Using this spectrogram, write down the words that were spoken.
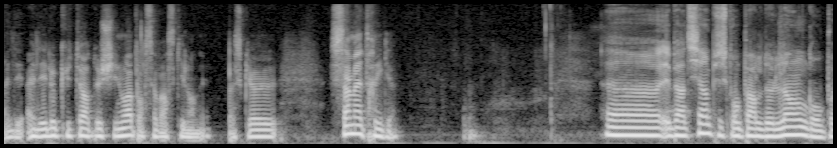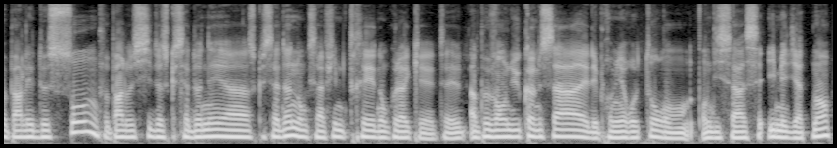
à des- à l'élocuteur de chinois pour savoir ce qu'il en est. Parce que ça m'intrigue. Euh, eh ben tiens, puisqu'on parle de langue, on peut parler de son, on peut parler aussi de ce que ça donnait, euh, ce que ça donne. Donc c'est un film très, donc voilà, qui était un peu vendu comme ça, et les premiers retours, on, dit ça assez immédiatement,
